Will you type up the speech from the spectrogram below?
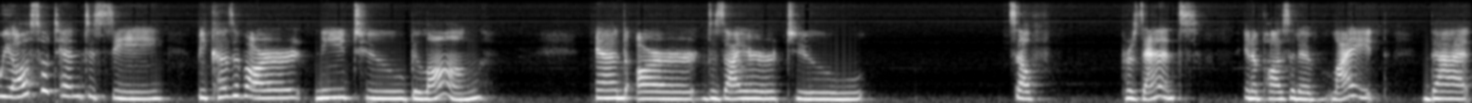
We also tend to see, because of our need to belong and our desire to self-present in a positive light, that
